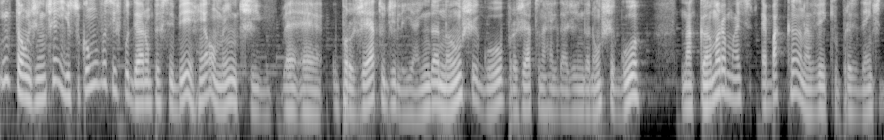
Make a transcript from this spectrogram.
Então, gente, é isso. Como vocês puderam perceber, realmente é, é, o projeto de lei ainda não chegou, o projeto, na realidade, ainda não chegou na Câmara, mas é bacana ver que o presidente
